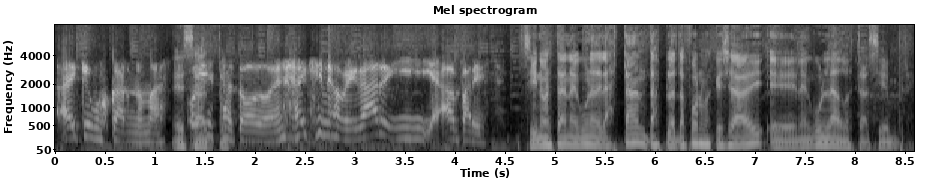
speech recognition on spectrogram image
hay que buscar nomás. Hoy está todo, ¿eh? hay que navegar y aparece. Si no está en alguna de las tantas plataformas que ya hay, eh, en algún lado está siempre.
